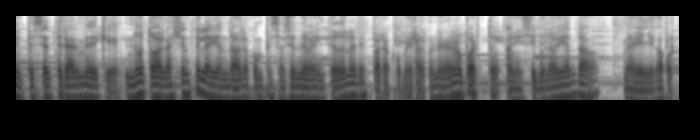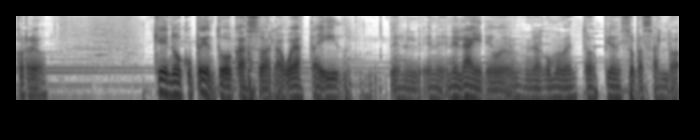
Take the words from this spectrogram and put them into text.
empecé a enterarme de que no toda la gente le habían dado la compensación de 20 dólares para comer algo en el aeropuerto. A mí sí me lo habían dado, me había llegado por correo. Que no ocupé en todo caso, la wea está ahí en el, aire. en algún momento pienso pasarlo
